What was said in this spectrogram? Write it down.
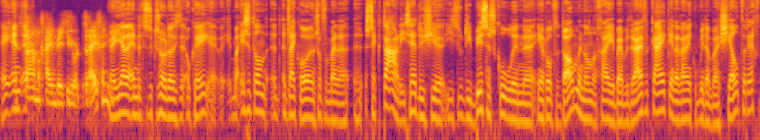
Hey, en, samen ga je een beetje door het bedrijf heen. Ja, Jelle, en het is natuurlijk zo dat, oké, eh, maar is het dan, het, het, lijkt wel een soort van bijna eh, sectarisch, hè? Dus je, je doet die business school in, uh, in Rotterdam en dan ga je bij bedrijven kijken en uiteindelijk kom je dan bij Shell terecht.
